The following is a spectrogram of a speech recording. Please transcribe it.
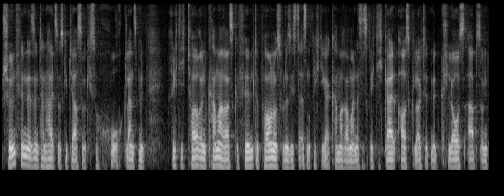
schön finde, sind dann halt so, es gibt ja auch so wirklich so Hochglanz mit richtig teuren Kameras gefilmte Pornos, wo du siehst, da ist ein richtiger Kameramann, das ist richtig geil ausgeleuchtet mit Close-ups und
